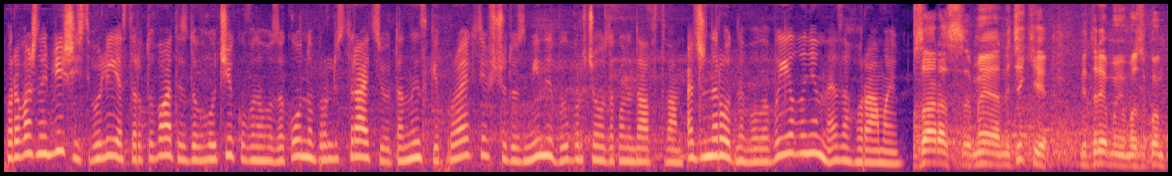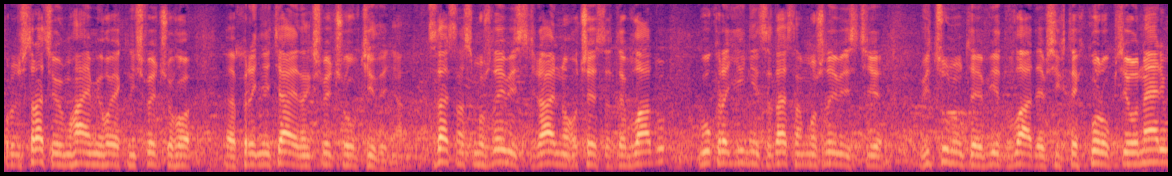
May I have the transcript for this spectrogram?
Переважна більшість воліє стартувати з довгоочікуваного закону про люстрацію та низки проєктів щодо зміни виборчого законодавства. Адже народне волевиявлення не за горами. Зараз ми не тільки підтримуємо закон про люстрацію, вимагаємо його якнайшвидшого е, прийняття і якнайшвидшого втілення. Це дасть нас можливість реально очистити владу в Україні. Це дасть нам можливість відсунути від влади всіх тих корупціонерів,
